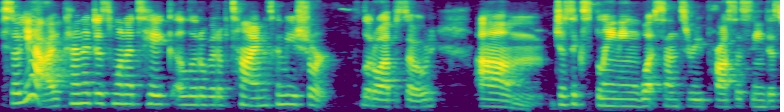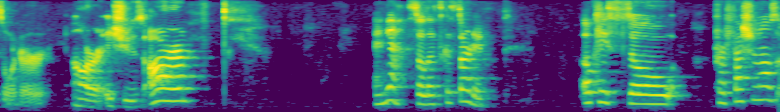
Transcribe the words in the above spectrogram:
so yeah, I kind of just want to take a little bit of time. It's gonna be a short little episode, um, just explaining what sensory processing disorder or issues are. And yeah, so let's get started. Okay, so Professionals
